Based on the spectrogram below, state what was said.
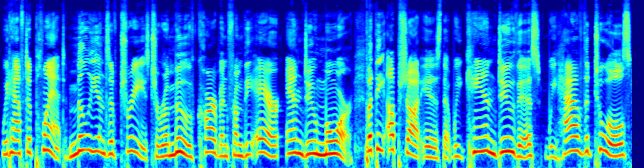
We'd have to plant millions of trees to remove carbon from the air and do more. But the upshot is that we can do this, we have the tools,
